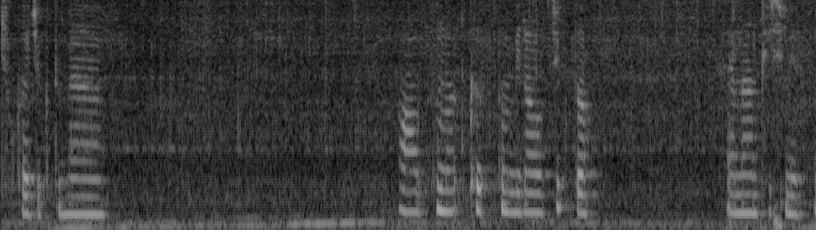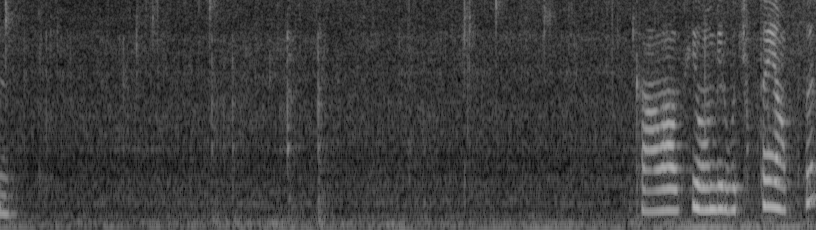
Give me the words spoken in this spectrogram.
Çok acıktım ha. Altını kıstım birazcık da hemen pişmesin. Kahvaltıyı 11.30'da yaptık.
